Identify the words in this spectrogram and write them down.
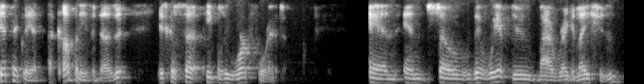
typically a, a company, if it does it's going to set up people who work for it. And and so then we have to do by regulation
